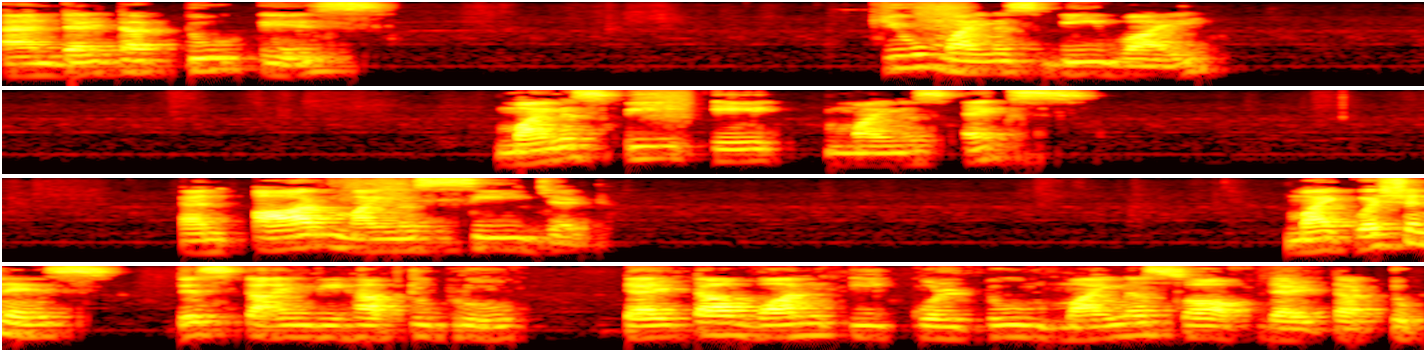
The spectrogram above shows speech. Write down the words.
And delta 2 is Q minus BY minus PA minus X and R minus CZ. My question is, this time we have to prove delta 1 equal to minus of delta 2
